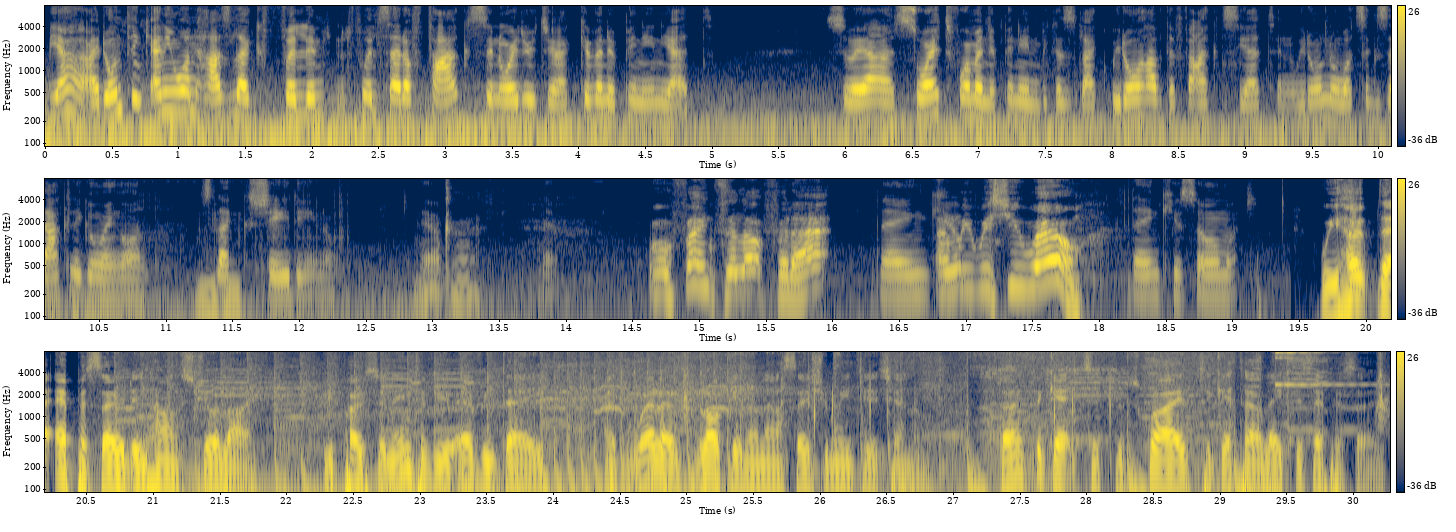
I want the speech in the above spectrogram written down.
yeah, I don't think anyone has like full in, full set of facts in order to like give an opinion yet. So yeah, it's so hard form an opinion because like we don't have the facts yet and we don't know what's exactly going on. It's mm-hmm. like shady, you know. Yeah. Okay. Yeah. Well, thanks a lot for that, Thank you. and we wish you well. Thank you so much. We hope that episode enhanced your life. We post an interview every day as well as vlogging on our social media channels. Don't forget to subscribe to get our latest episode.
